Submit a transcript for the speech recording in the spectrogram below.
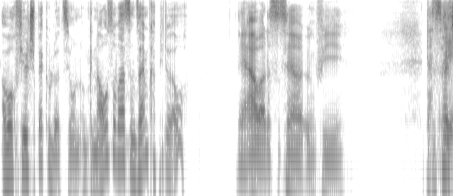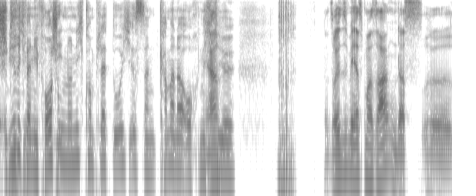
aber auch viel Spekulation. Und genauso war es in seinem Kapitel auch. Ja, aber das ist ja irgendwie. Das ist halt ey, schwierig, die- wenn die Forschung die- noch nicht komplett durch ist, dann kann man da auch nicht Ja. viel. Dann sollen sie mir erst mal sagen, dass, äh,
